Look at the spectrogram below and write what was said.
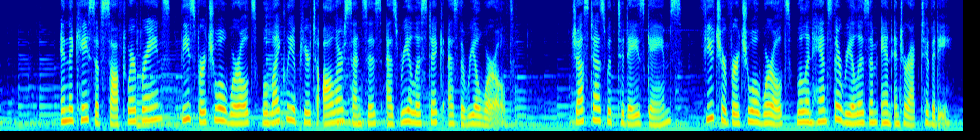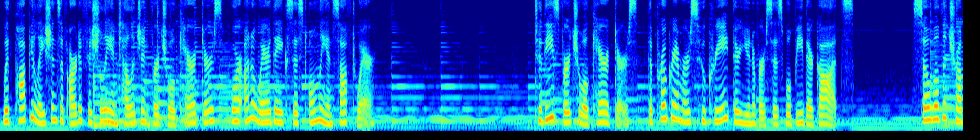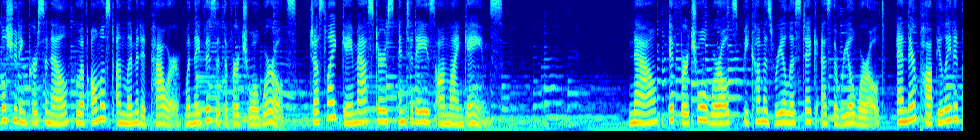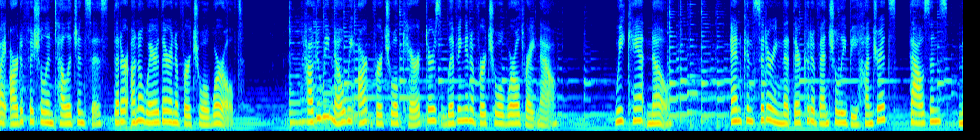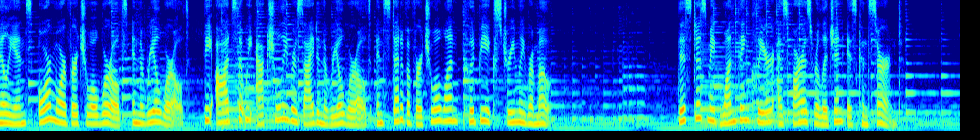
In the case of software brains, these virtual worlds will likely appear to all our senses as realistic as the real world. Just as with today's games, future virtual worlds will enhance their realism and interactivity, with populations of artificially intelligent virtual characters who are unaware they exist only in software. To these virtual characters, the programmers who create their universes will be their gods. So will the troubleshooting personnel who have almost unlimited power when they visit the virtual worlds, just like game masters in today's online games. Now, if virtual worlds become as realistic as the real world, and they're populated by artificial intelligences that are unaware they're in a virtual world. How do we know we aren't virtual characters living in a virtual world right now? We can't know. And considering that there could eventually be hundreds, thousands, millions, or more virtual worlds in the real world, the odds that we actually reside in the real world instead of a virtual one could be extremely remote. This does make one thing clear as far as religion is concerned.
